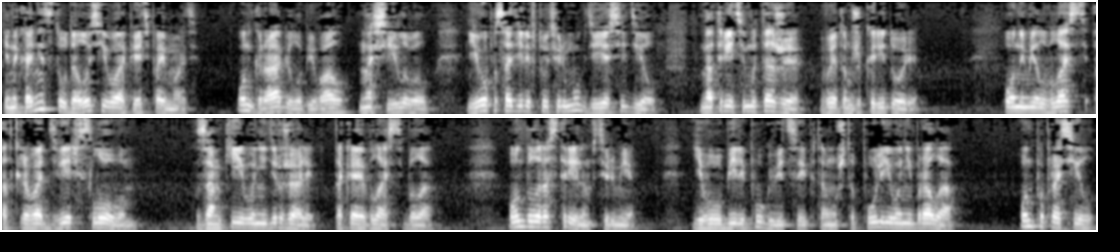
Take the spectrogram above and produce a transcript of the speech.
И наконец-то удалось его опять поймать. Он грабил, убивал, насиловал. Его посадили в ту тюрьму, где я сидел, на третьем этаже, в этом же коридоре. Он имел власть открывать дверь словом. Замки его не держали, такая власть была. Он был расстрелян в тюрьме. Его убили пуговицей, потому что пуля его не брала. Он попросил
